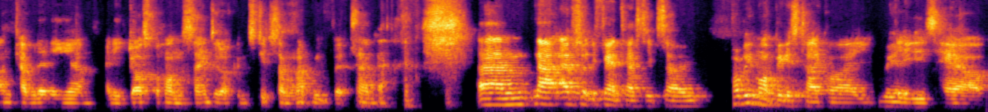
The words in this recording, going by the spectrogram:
uncovered any um, any goss behind the scenes that I can stitch someone up with. But um, um, no, absolutely fantastic. So probably my biggest takeaway really is how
